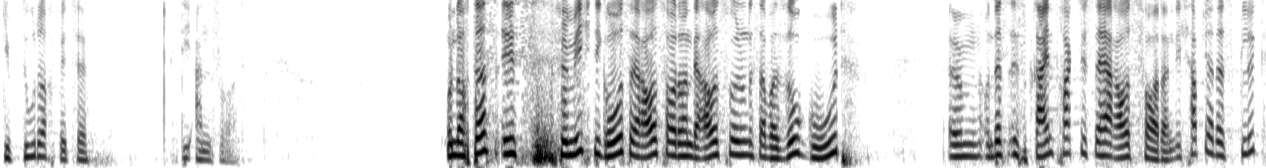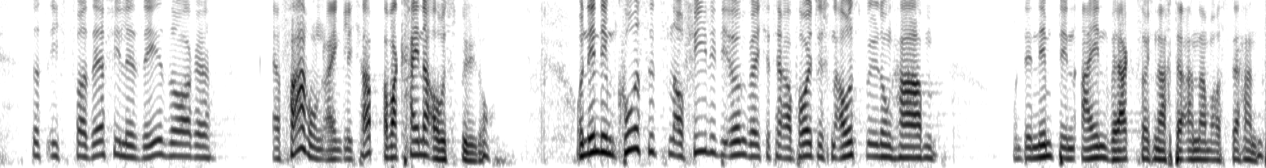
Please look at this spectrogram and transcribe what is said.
Gib du doch bitte die Antwort. Und auch das ist für mich die große Herausforderung der Ausbildung, ist aber so gut. Ähm, und das ist rein praktisch sehr herausfordernd. Ich habe ja das Glück, dass ich zwar sehr viele Seelsorge Erfahrung eigentlich habe, aber keine Ausbildung. Und in dem Kurs sitzen auch viele, die irgendwelche therapeutischen Ausbildungen haben und der nimmt den ein Werkzeug nach der anderen aus der Hand.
